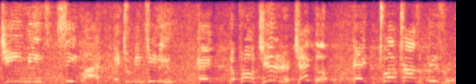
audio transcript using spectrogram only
gene means seed line, and to continue. Okay, the progenitor Jacob. Okay, the 12 tribes of Israel.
